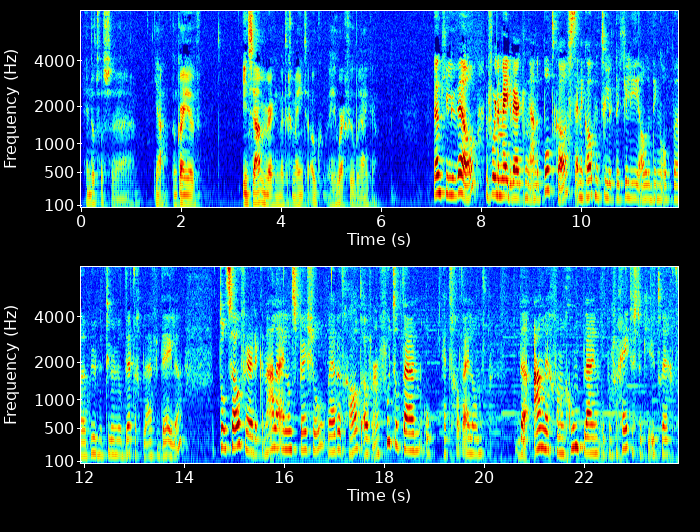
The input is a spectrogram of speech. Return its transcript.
En dat was, ja, dan kan je in samenwerking met de gemeente ook heel erg veel bereiken. Dank jullie wel voor de medewerking aan de podcast. En ik hoop natuurlijk dat jullie alle dingen op uh, Buurt Natuur 030 blijven delen. Tot zover de Kanaleiland special. We hebben het gehad over een voedseltuin op het Schateiland. De aanleg van een groenplein op een vergeten stukje Utrecht.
